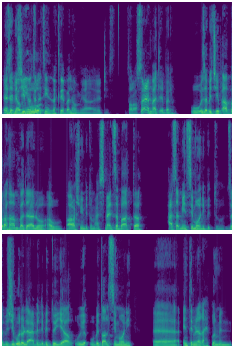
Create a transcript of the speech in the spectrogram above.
يعني إذا لو 130 بدك تقبلهم يا ريجيس صراحة. صعب ما تقبلهم. وإذا بتجيب أبراهام بداله أو بعرفش مين بده معه سمعت زباتا حسب مين سيموني بده. إذا بيجيبوا له اللاعب اللي بده إياه وبيضل سيموني آه إنتر ميلان راح يكون من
